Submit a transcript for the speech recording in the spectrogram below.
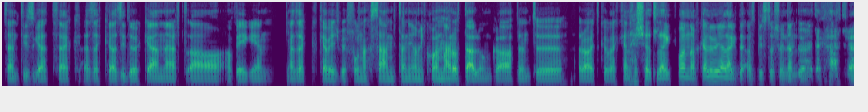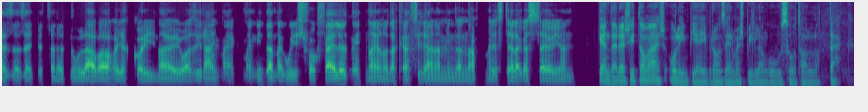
centizgettek ezekkel az időkkel, mert a, a végén ezek kevésbé fognak számítani, amikor már ott állunk a döntő rajtköveken esetleg. Vannak előjelek, de az biztos, hogy nem dőlhetek hátra ezzel az 1.55 nullával, hogy akkor így nagyon jó az irány, meg, meg minden, meg úgy is fog fejlődni. Nagyon oda kell figyelnem minden nap, hogy ez tényleg összejöjjön. Kenderesi Tamás olimpiai bronzérmes pillangó úszót hallották.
